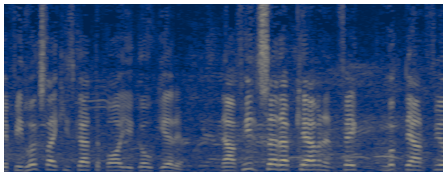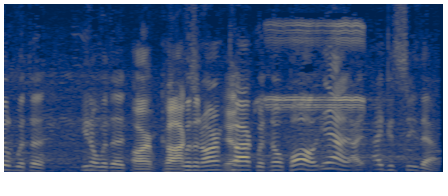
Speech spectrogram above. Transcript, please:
If he looks like he's got the ball, you go get him. Now, if he'd set up Kevin and fake look downfield with a, you know, with a arm cock, with an arm yeah. cock with no ball, yeah, I, I could see that.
